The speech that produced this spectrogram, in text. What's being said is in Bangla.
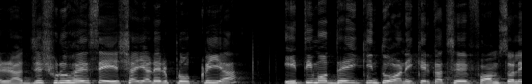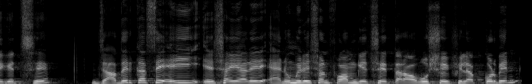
রাজ্যে শুরু হয়েছে এসআইআরের প্রক্রিয়া। ইতিমধ্যেই কিন্তু অনেকের কাছে ফর্ম চলে গেছে। যাদের কাছে এই এসআইআরের অ্যানুমিরেশন ফর্ম গেছে, তারা অবশ্যই ফিল আপ করবেন।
